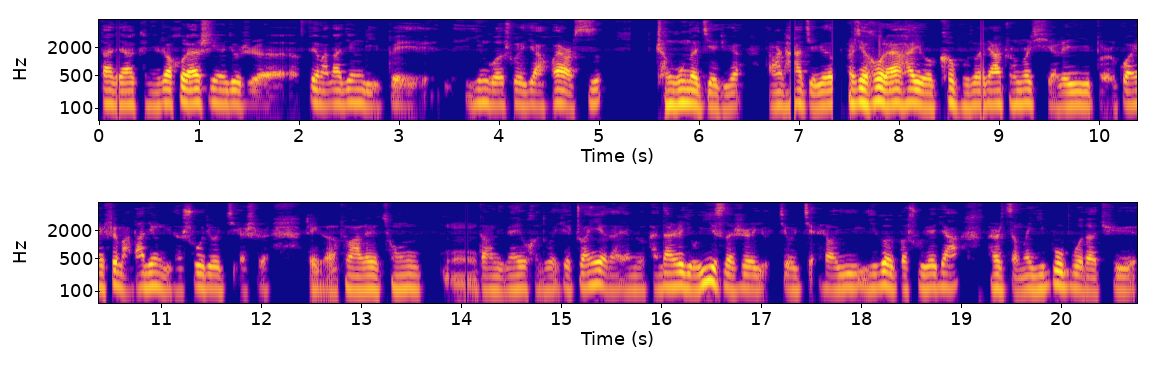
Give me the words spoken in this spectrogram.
大家肯定知道，后来的事情就是费马大定理被英国的数学家怀尔斯成功的解决。当然，他解决的，而且后来还有科普作家专门写了一本关于费马大定理的书，就解释这个费马类从嗯，当然里面有很多一些专业的也没有看，但是有意思的是，就是介绍一一个个数学家他是怎么一步步的去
